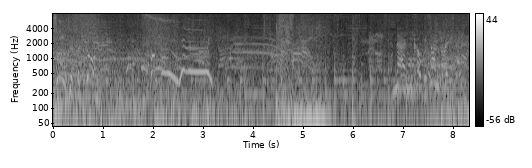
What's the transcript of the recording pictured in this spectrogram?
Soldiers are gone! Mann Co. is under attack.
